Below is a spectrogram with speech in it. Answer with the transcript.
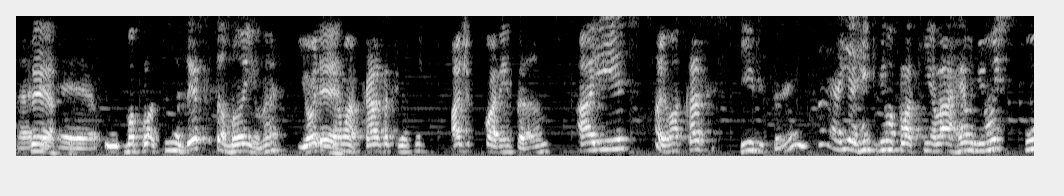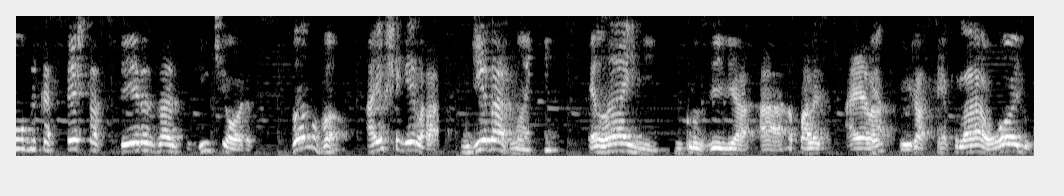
é, é, uma plaquinha desse tamanho, né? E olha é. que é uma casa que já tem mais de 40 anos. Aí é uma casa espírita. Aí a gente viu uma plaquinha lá, reuniões públicas, sextas-feiras, às 20 horas. Vamos, vamos. Aí eu cheguei lá, um dia das mães. Elaine, inclusive, a, a, a palestra, ela, eu já sento lá, olho,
